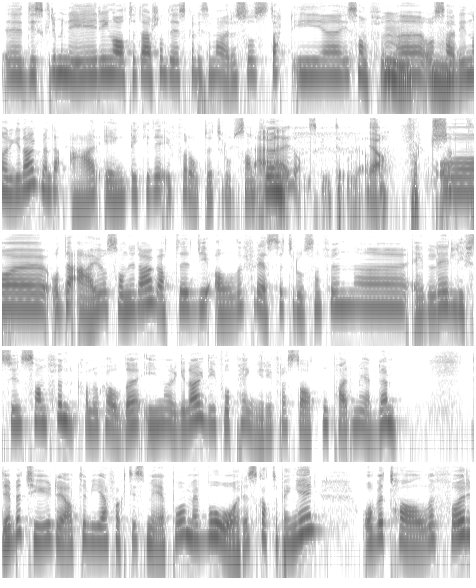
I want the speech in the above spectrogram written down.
eh, Diskriminering og alt dette er sånn, det skal liksom være så sterkt i, eh, i samfunnet, og særlig i Norge i dag, men det er egentlig ikke det i forhold til trossamfunn. Det er ganske utrolig, altså. Ja. Fortsatt. Og, og det er jo sånn i dag at eh, de aller fleste trossamfunn, eh, eller livssynssamfunn, kan du kalle det, i Norge i dag, de får penger fra staten per medlem. Det betyr det at vi er faktisk med på, med våre skattepenger, å betale for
